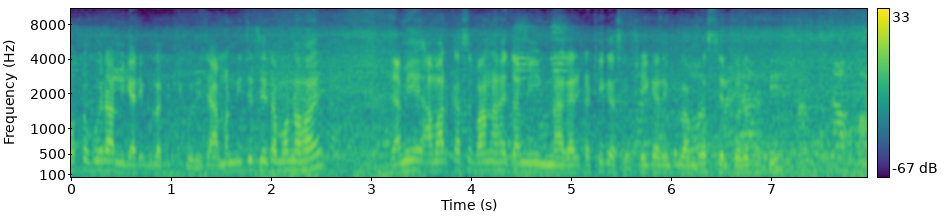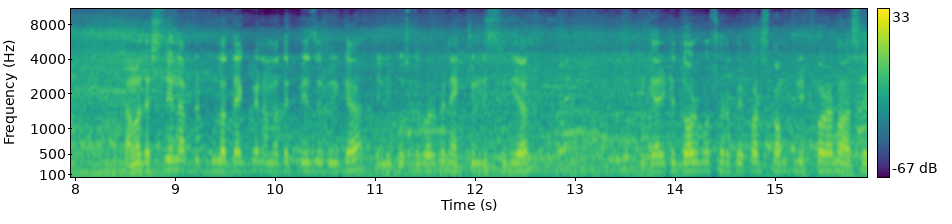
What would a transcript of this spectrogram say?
মতো করে আমি গাড়িগুলো বিক্রি করি। যে আমার নিজের যেটা মনে হয় যে আমি আমার কাছে বানা হয় আমি না গাড়িটা ঠিক আছে, সেই গাড়িগুলো আমরা সেল করে থাকি। আমাদের সেল আপডেটগুলো দেখবেন, আমাদের পেজে দুইটা টেলি বুঝতে পারবেন একচল্লিশ সিরিয়াল এই গাড়িতে দশ বছরের পেপারস কমপ্লিট করানো আছে।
